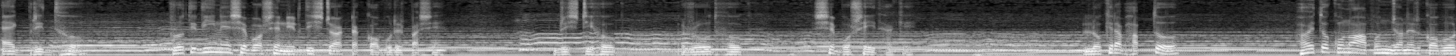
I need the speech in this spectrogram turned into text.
এক বৃদ্ধ প্রতিদিন এসে বসে নির্দিষ্ট একটা কবরের পাশে। বৃষ্টি হোক, রোদ হোক, সে বসেই থাকে। লোকেরা ভাবত, হয়তো কোনো আপনজনের কবর,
